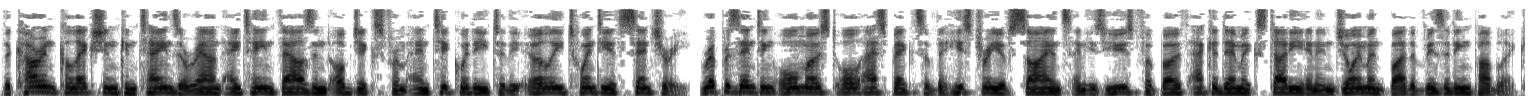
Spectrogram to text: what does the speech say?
The current collection contains around 18,000 objects from antiquity to the early 20th century, representing almost all aspects of the history of science and is used for both academic study and enjoyment by the visiting public.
